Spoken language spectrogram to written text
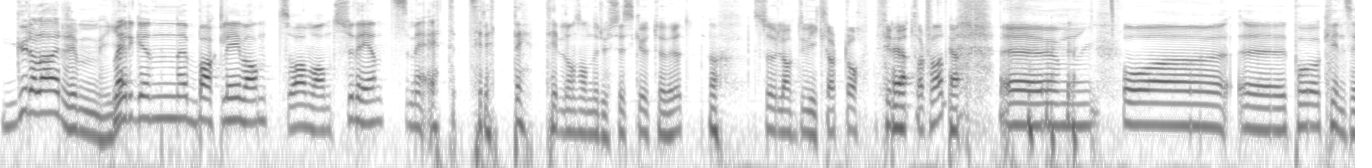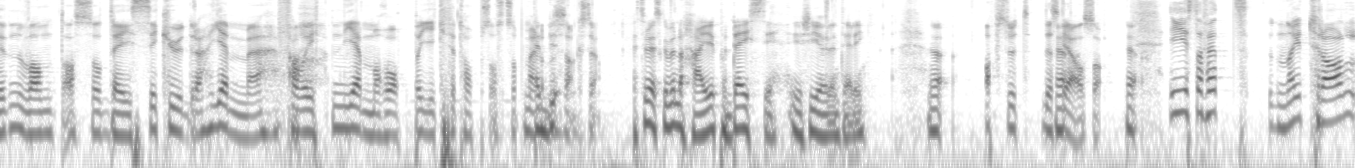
Gullalarm! Jørgen Bakli vant, og han vant suverent med 1,30 til noen sånne russiske utøvere. Oh. Så langt vi klarte å finne ja. ut, i hvert fall. Ja. um, og uh, på kvinnesiden vant altså Daisy Kudre. Hjemmefavoritten, hjemmehåpet, gikk til topps også på mellomdistanse. Jeg tror jeg skal begynne å heie på Daisy i skiorientering. Ja. Absolutt. Det skal ja. jeg også. Ja. I stafett Nøytral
